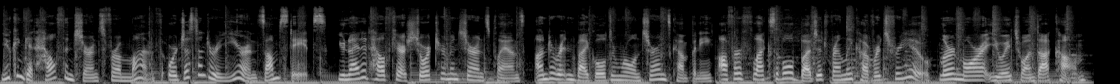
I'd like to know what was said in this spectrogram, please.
you can get health insurance for a month or just under a year in some states. United Healthcare short term insurance plans, underwritten by Golden Rule Insurance Company, offer flexible, budget friendly coverage for you. Learn more at uh1.com.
